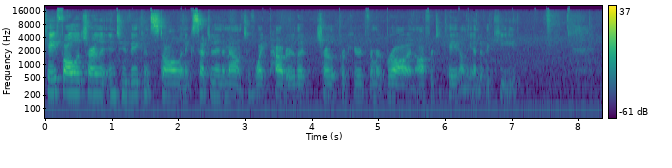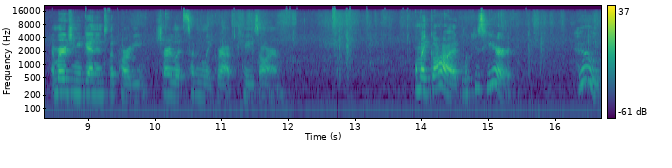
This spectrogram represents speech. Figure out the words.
Kay followed Charlotte into a vacant stall and accepted an amount of white powder that Charlotte procured from her bra and offered to Kay on the end of a key. Emerging again into the party, Charlotte suddenly grabbed Kay's arm. Oh my god, look who's here. Who?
